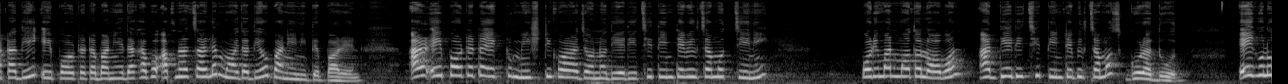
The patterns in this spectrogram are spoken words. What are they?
আটা দিয়ে এই পরোটাটা বানিয়ে দেখাবো। আপনারা চাইলে ময়দা দিয়েও বানিয়ে নিতে পারেন। আর এই পরোটাটা একটু মিষ্টি করার জন্য দিয়ে দিচ্ছি তিন টেবিল চামচ চিনি, পরিমাণ মতো লবণ, আর দিয়ে দিচ্ছি তিন টেবিল চামচ গুঁড়া দুধ। এইগুলো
